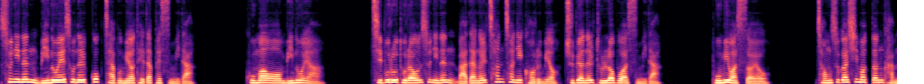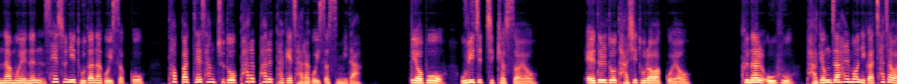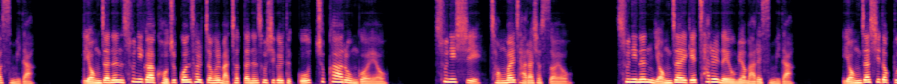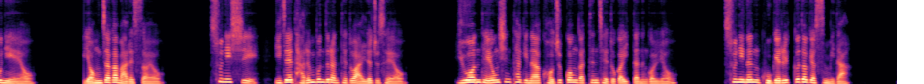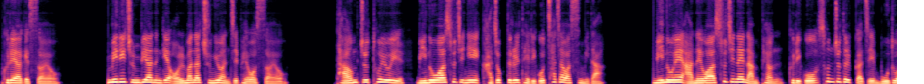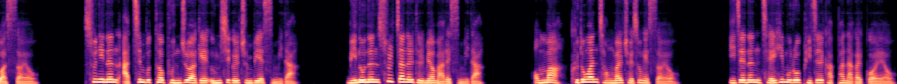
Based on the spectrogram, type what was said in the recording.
순이는 민호의 손을 꼭 잡으며 대답했습니다. 고마워, 민호야. 집으로 돌아온 순이는 마당을 천천히 걸으며 주변을 둘러보았습니다. 봄이 왔어요. 정수가 심었던 감나무에는 새순이 돋아나고 있었고 텃밭의 상추도 파릇파릇하게 자라고 있었습니다. 여보, 우리 집 지켰어요. 애들도 다시 돌아왔고요. 그날 오후 박영자 할머니가 찾아왔습니다. 영자는 순이가 거주권 설정을 마쳤다는 소식을 듣고 축하하러 온 거예요. 순이 씨, 정말 잘하셨어요. 순이는 영자에게 차를 내오며 말했습니다. 영자 씨 덕분이에요. 영자가 말했어요. 순이 씨, 이제 다른 분들한테도 알려주세요. 유언 대용 신탁이나 거주권 같은 제도가 있다는 걸요. 순이는 고개를 끄덕였습니다. 그래야겠어요. 미리 준비하는 게 얼마나 중요한지 배웠어요. 다음 주 토요일 민호와 수진이 가족들을 데리고 찾아왔습니다. 민호의 아내와 수진의 남편 그리고 손주들까지 모두 왔어요. 순이는 아침부터 분주하게 음식을 준비했습니다. 민호는 술잔을 들며 말했습니다. 엄마, 그동안 정말 죄송했어요. 이제는 제 힘으로 빚을 갚아 나갈 거예요.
